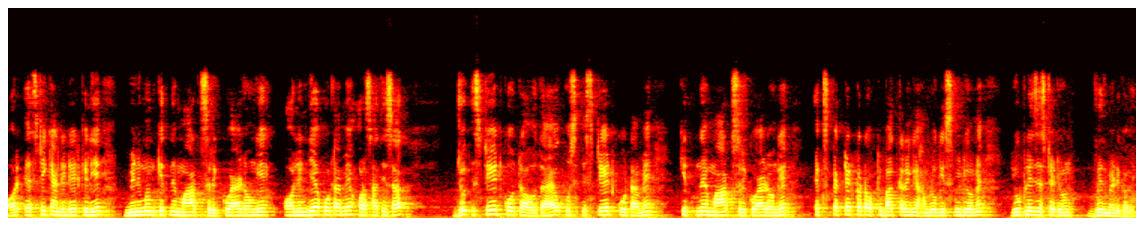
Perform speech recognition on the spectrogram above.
और एसटी कैंडिडेट के लिए मिनिमम कितने मार्क्स रिक्वायर्ड होंगे ऑल इंडिया कोटा में और साथ ही साथ जो स्टेट कोटा होता है उस स्टेट कोटा में कितने मार्क्स रिक्वायर्ड होंगे। एक्सपेक्टेड कट ऑफ़ की बात करेंगे हम लोग इस वीडियो में। You please stay tuned with Medically.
